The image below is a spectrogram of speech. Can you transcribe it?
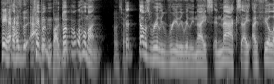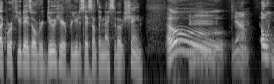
Hey, ha- has the app okay, been buggy? but, but hold on. oh, sorry. That, that was really, really, really nice. And Max, I, I feel like we're a few days overdue here for you to say something nice about Shane. oh, mm, Yeah. Oh,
